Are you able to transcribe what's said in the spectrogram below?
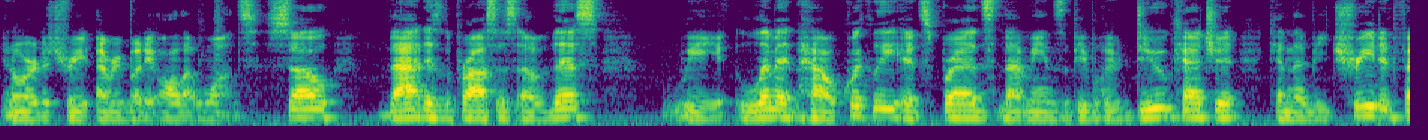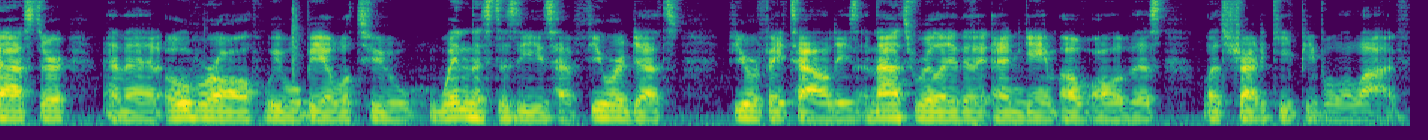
in order to treat everybody all at once. So that is the process of this. We limit how quickly it spreads. That means the people who do catch it can then be treated faster. And then overall, we will be able to win this disease, have fewer deaths, fewer fatalities. And that's really the end game of all of this. Let's try to keep people alive.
